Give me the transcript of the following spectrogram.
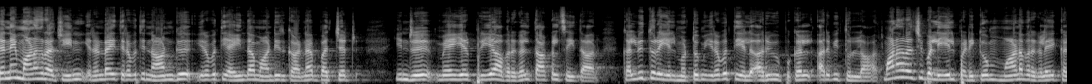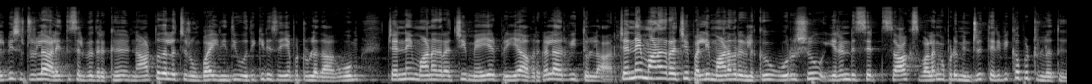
சென்னை மாநகராட்சியின் இரண்டாயிரத்தி இருபத்தி நான்கு இருபத்தி ஐந்தாம் ஆண்டிற்கான பட்ஜெட் இன்று மேயர் பிரியா அவர்கள் தாக்கல் செய்தார். கல்வித்துறையில் மட்டும் இருபத்தி ஏழு அறிவிப்புகள் அறிவித்துள்ளார். மாநகராட்சி பள்ளியில் படிக்கும் மாணவர்களை கல்வி சுற்றுலா அழைத்து செல்வதற்கு நாற்பது லட்சம் ரூபாய் நிதி ஒதுக்கீடு செய்யப்பட்டுள்ளதாகவும் சென்னை மாநகராட்சி மேயர் பிரியா அவர்கள் அறிவித்துள்ளார். சென்னை மாநகராட்சி பள்ளி மாணவர்களுக்கு ஒரு ஷூ இரண்டு செட் சாக்ஸ் வழங்கப்படும் என்று தெரிவிக்கப்பட்டுள்ளது.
